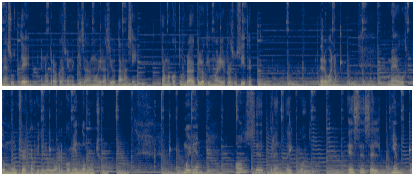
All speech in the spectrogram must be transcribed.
me asusté. En otras ocasiones quizás no hubiera sido tan así. Estamos acostumbrados a que Loki muere y resucite. Pero bueno, me gustó mucho el capítulo, lo recomiendo mucho. Muy bien, 11.34. Ese es el tiempo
